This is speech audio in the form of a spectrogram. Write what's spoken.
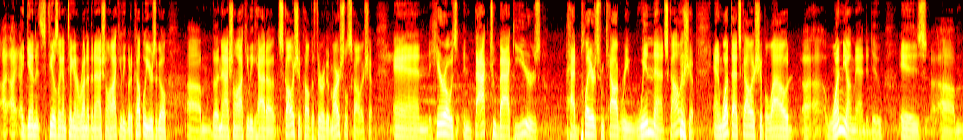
I, I, again, it feels like I'm taking a run at the National Hockey League, but a couple of years ago, um, the National Hockey League had a scholarship called the Thurgood Marshall Scholarship, and Heroes in back-to-back years had players from Calgary win that scholarship. and what that scholarship allowed uh, one young man to do is um,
